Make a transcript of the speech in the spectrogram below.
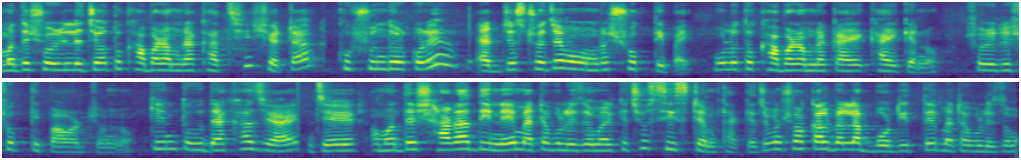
আমাদের শরীরে যত খাবার আমরা খাচ্ছি, সেটা খুব সুন্দর করে অ্যাডজাস্ট হয়ে যায় এবং আমরা শক্তি পাই। মূলত খাবার আমরা খাই কেন? শরীরে শক্তি পাওয়ার জন্য। কিন্তু দেখা যায় যে আমাদের সারা দিনে মেটাবলিজমের কিছু সিস্টেম থাকে। যেমন সকালবেলা বডিতে মেটাবলিজম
